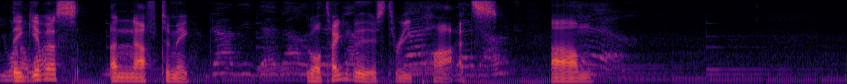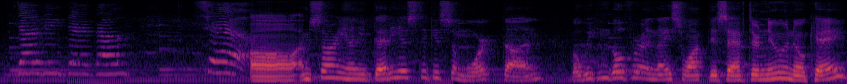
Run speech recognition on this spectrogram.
they give walk? us enough to make. Daddy, Daddy, Well, technically, there's three pots. Um, Daddy, Daddy, chair. Oh, I'm sorry, honey. Daddy has to get some work done, but we can go for a nice walk this afternoon, okay?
